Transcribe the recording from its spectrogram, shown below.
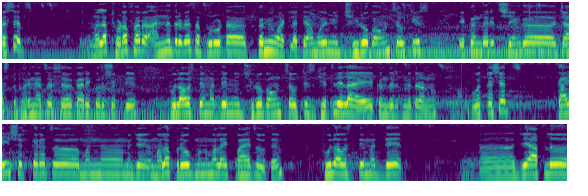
तसेच मला थोडाफार अन्नद्रव्याचा पुरवठा कमी वाटला. त्यामुळे मी झिरो बावन्न चौतीस एकंदरीत शेंग जास्त भरण्याचं सहकार्य करू शकते. फुलावस्थेमध्ये मी झिरो बावन्न चौतीस घेतलेला आहे एकंदरीत मित्रांनो. व तसेच काही शेतकऱ्याचं म्हणणं म्हणजे मला प्रयोग म्हणून मला एक पाहायचं होतं. फुल अवस्थेमध्ये जे आपलं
